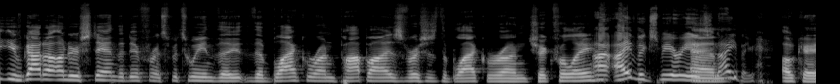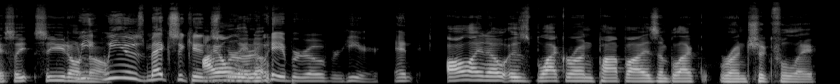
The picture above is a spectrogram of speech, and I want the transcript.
you've got to understand the difference between the the black run Popeyes versus the black run Chick Fil A. I've experienced And neither. Okay, so so you don't We know. we use Mexicans I for only know- labor over here, and All I know is black run Popeyes and black run Chick Fil A,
